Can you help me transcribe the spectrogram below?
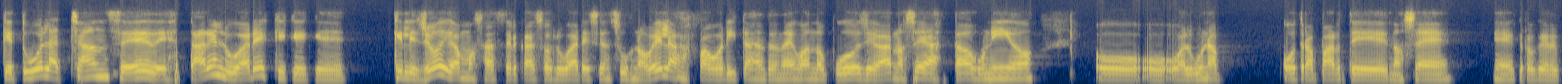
que tuvo la chance de estar en lugares que, que, que, que leyó, digamos, acerca de esos lugares en sus novelas favoritas, ¿entendés? Cuando pudo llegar, no sé, a Estados Unidos o, o alguna otra parte, no sé, eh, creo que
